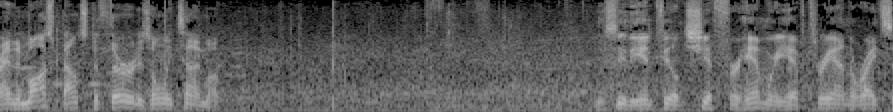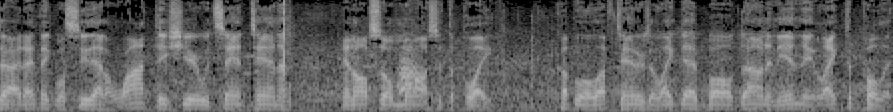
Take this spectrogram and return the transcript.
Brandon Moss bounced to third his only time up. You see the infield shift for him where you have three on the right side. I think we'll see that a lot this year with Santana and also Moss at the plate. A couple of left-handers that like that ball down and in. They like to pull it.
